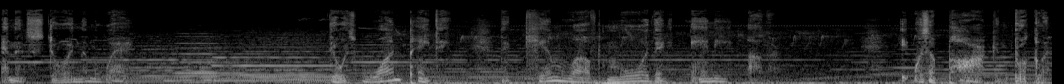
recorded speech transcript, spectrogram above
and then storing them away. There was one painting that Kim loved more than any other. It was a park in Brooklyn,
